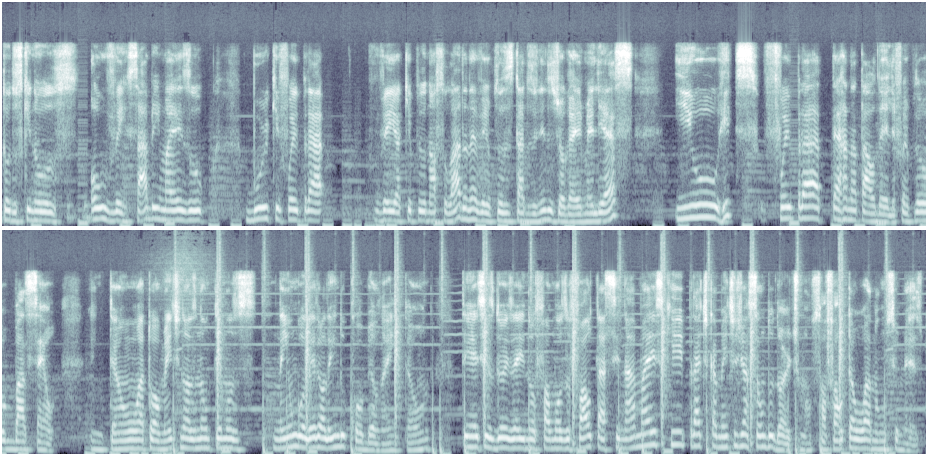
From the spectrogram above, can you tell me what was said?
todos que nos ouvem sabem, mas o Burke foi para veio aqui para o nosso lado, né? Veio para os Estados Unidos jogar MLS e o Hitz foi para a terra natal dele, foi para o Basel. Então, atualmente nós não temos nenhum goleiro além do Kobel, né? Então, tem esses dois aí no famoso falta assinar, mas que praticamente já são do Dortmund. Só falta o anúncio mesmo.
